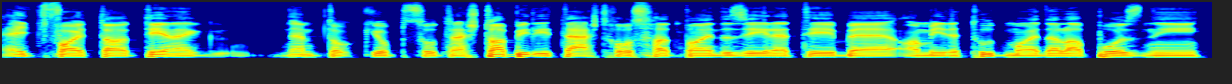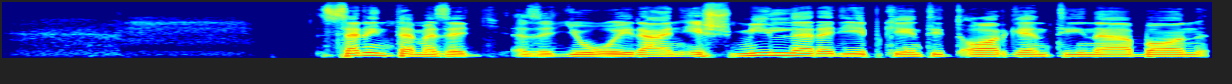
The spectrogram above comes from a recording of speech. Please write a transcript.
egyfajta tényleg nem tudok jobb szót rá, stabilitást hozhat majd az életébe, amire tud majd alapozni. Szerintem ez egy, ez egy jó irány, és Miller egyébként itt Argentinában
